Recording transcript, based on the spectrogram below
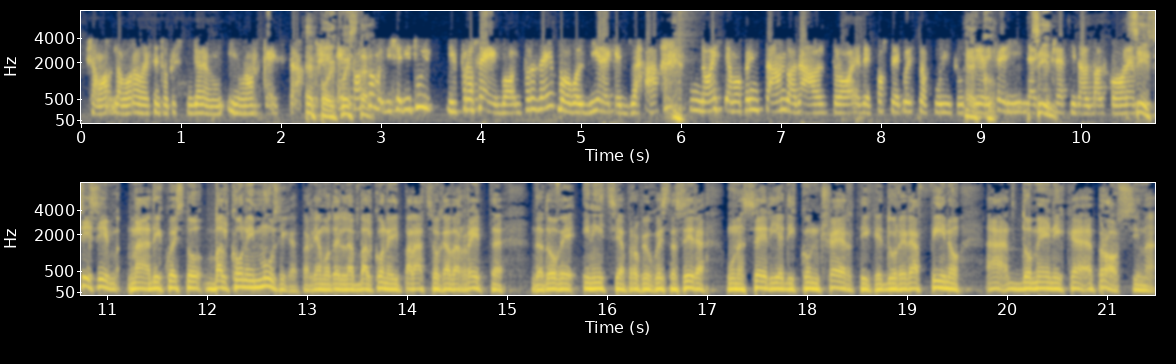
diciamo, lavorano nel senso che studiano in, in un'orchestra. E poi, questa... poi come dicevi tu, il proseguo, il proseguo vuol dire che già noi stiamo pensando ad altro ed è forse questo a cui tu ecco. ti riferivi, sì. concerti dal balcone. Sì, sì, sì, ma di questo balcone in musica, parliamo del balcone di Palazzo Cavarretta, da dove inizia proprio questa sera una serie di concerti che durerà fino a domenica prossima,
